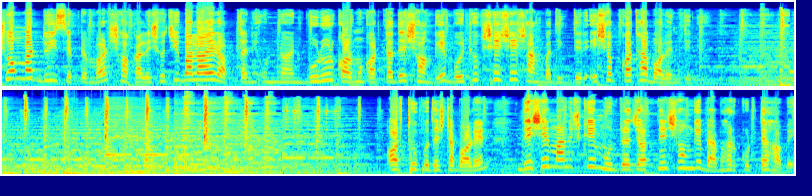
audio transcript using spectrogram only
সোমবার দুই সেপ্টেম্বর সকালে সচিবালয়ে রপ্তানি উন্নয়ন ব্যুরোর কর্মকর্তাদের সঙ্গে বৈঠক শেষে সাংবাদিকদের এসব কথা বলেন তিনি। অর্থ উপদেষ্টা বলেন, দেশের মানুষকে মুদ্রা যত্নের সঙ্গে ব্যবহার করতে হবে।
